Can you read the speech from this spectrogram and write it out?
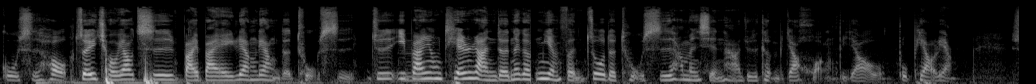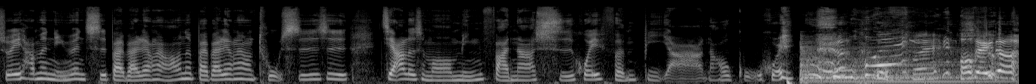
古时候追求要吃白白亮亮的吐司，就是一般用天然的那个面粉做的吐司，他们嫌它就是可能比较黄，比较不漂亮。所以他们宁愿吃白白亮亮，然后那白白亮亮的吐司是加了什么明矾啊、石灰粉笔啊，然后骨灰、骨灰谁的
